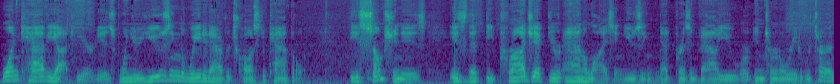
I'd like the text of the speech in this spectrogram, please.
one caveat here is when you're using the weighted average cost of capital, the assumption is is that the project you're analyzing using net present value or internal rate of return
